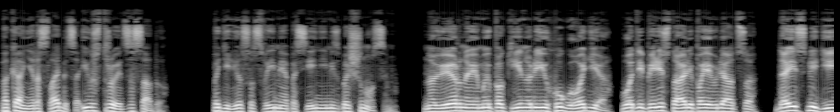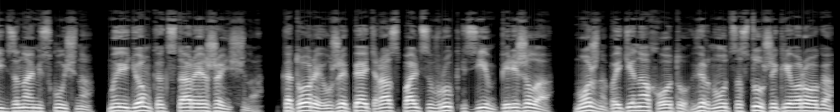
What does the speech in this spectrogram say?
пока они расслабятся и устроят засаду. Поделился своими опасениями с Большеносым. «Наверное, мы покинули их угодья, вот и перестали появляться. Да и следить за нами скучно. Мы идем, как старая женщина, которая уже пять раз пальцы в рук зим пережила. Можно пойти на охоту, вернуться с тушей криворога,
